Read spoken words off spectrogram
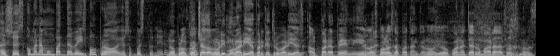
això és com anar amb un bat de béisbol, però jo sóc bastonera. No, però el saps? cotxe de l'Uri molaria, perquè trobaries el parapent i les boles de petanca. No, jo quan aterro m'agrada fer els meus,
